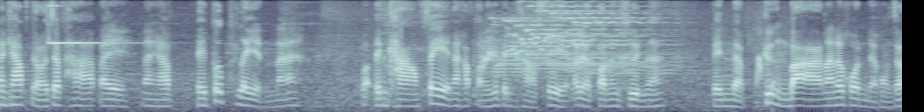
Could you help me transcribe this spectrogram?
นะครับเดี๋ยวเราจะพาไปนะครับ Paper Plane นนะเป็นคาเฟ่นะครับ ตอนนี้ก็เป็นคาเฟ่แล้วเดี๋ยวตอนกลางคืนนะ เป็นแบบกึ่งบาร์นะทุกคนเดี๋ยวผมจะ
